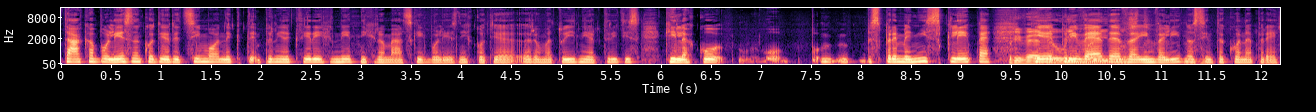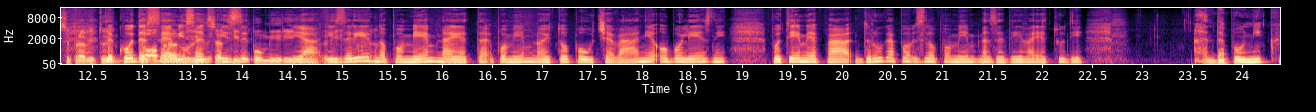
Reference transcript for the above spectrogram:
taka bolezen, kot je recimo nekte, pri nekaterih netnih reumatskih boleznih, kot je reumatoidni artritis, ki lahko spremeni sklepe, privede ki je privede v invalidnost, v invalidnost in tako naprej. Se pravi, to je tako da se mislim, ki pomiri, ja, verjetno, izredno ja. pomembna je ta, pomembno je to poučevanje o bolezni, potem je pa druga po, zelo pomembna zadeva je tudi, da bolnik,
